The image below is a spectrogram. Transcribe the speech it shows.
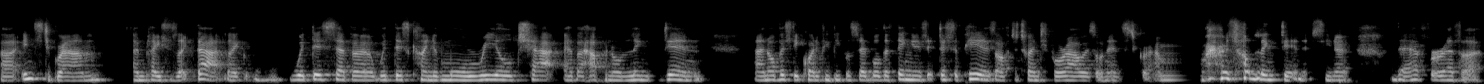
uh, Instagram and places like that like would this ever would this kind of more real chat ever happen on linkedin? And obviously quite a few people said well the thing is it disappears after 24 hours on instagram whereas on linkedin it's you know there forever.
